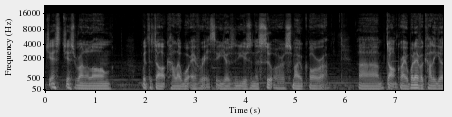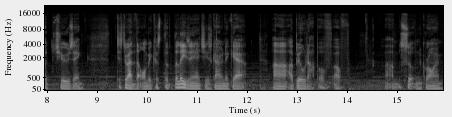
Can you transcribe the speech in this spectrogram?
Just just run along with the dark colour, whatever it is. So you're using, using a soot or a smoke or a um, dark grey, whatever colour you're choosing, just to add that on because the, the leading edge is going to get uh, a build up of, of um, soot and grime.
